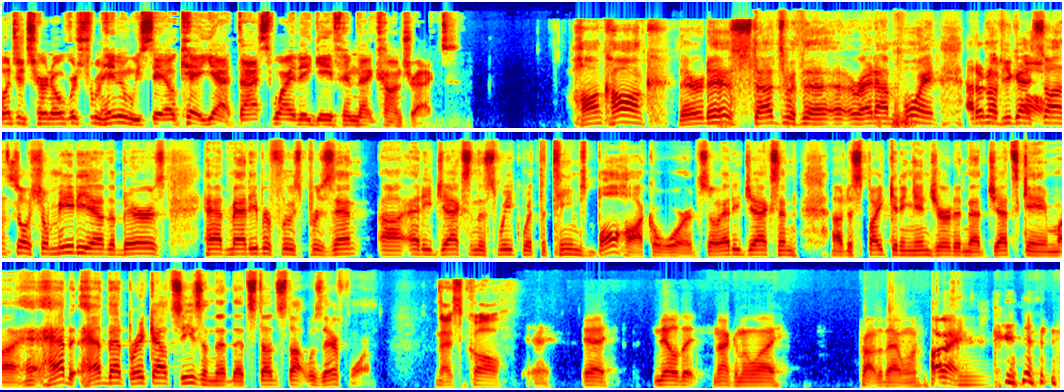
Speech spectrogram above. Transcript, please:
bunch of turnovers from him, and we say, okay, yeah, that's why they gave him that contract. Honk honk. There it is. Studs with a right on point. I don't know if you guys saw on social media, the Bears had Matt Eberflus present uh, Eddie Jackson this week with the team's Ball Hawk Award. So Eddie Jackson, uh, despite getting injured in that Jets game, uh, had had that breakout season that, that Studs thought was there for him. Nice call. Yeah, yeah. nailed it. Not gonna lie. Proud of that one. All right.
